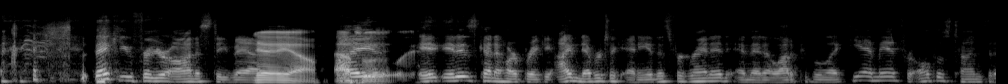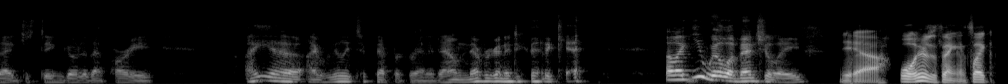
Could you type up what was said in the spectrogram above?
thank you for your honesty, man. Yeah, yeah, yeah, I- absolutely. It, it is kind of heartbreaking. I never took any of this for granted. And then a lot of people are like, yeah, man, for all those times that I just didn't go to that party, I uh I really took that for granted. And I'm never gonna do that again. I'm like, you will eventually. Yeah. Well, here's the thing. It's like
